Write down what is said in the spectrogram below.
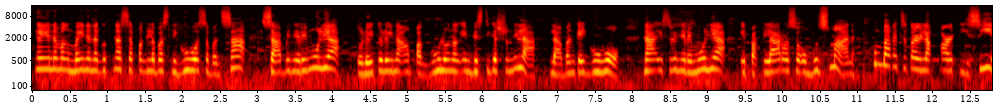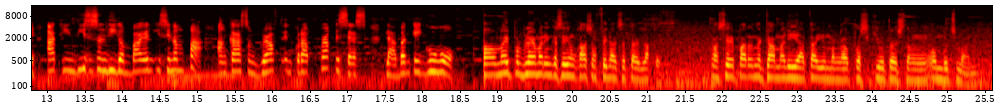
ngayon namang may nanagot na sa paglabas ni Guo sa bansa, sabi ni Remulla, tuloy-tuloy na ang paggulong ng investigasyon nila laban kay Guo. Nais rin ni Remulla ipaklaro sa ombudsman kung bakit sa Tarlac RTC at hindi sa Sandigan Bayan isinampa ang kasong graft and corrupt practices laban kay Guo. Uh, may problema rin kasi yung kasong final sa Tarlac eh. Kasi parang nagkamali yata yung mga prosecutors ng ombudsman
